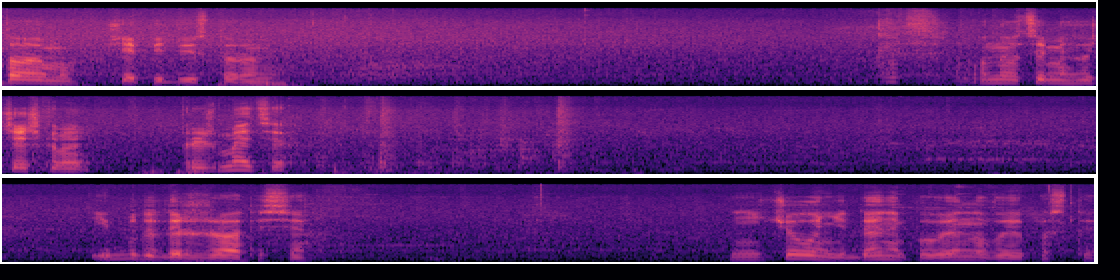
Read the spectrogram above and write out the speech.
І підставимо ще під дві сторони. Воно цими гачечками прижметься і буде держатися. Нічого ніде не повинно випасти,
